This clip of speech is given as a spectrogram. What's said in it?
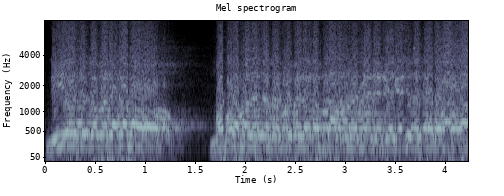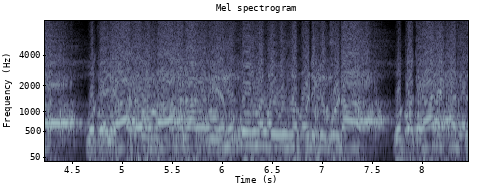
నియోజకవర్గము మొట్టమొదటి రెండు వేల పద్నాలుగులో నేను గెలిచిన తర్వాత ఒక యాదవ్ నాగరాజు ఎంతో మంది ఉన్నప్పటికీ కూడా ఒక కార్యకర్త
